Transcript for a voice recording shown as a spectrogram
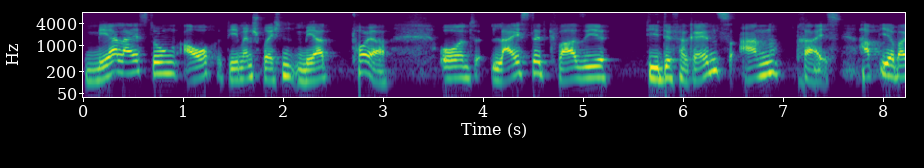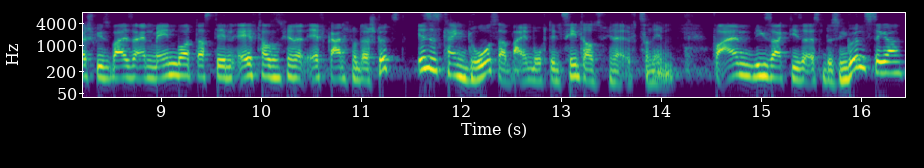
Mehrleistung auch dementsprechend mehr teuer und leistet quasi die Differenz an Preis. Habt ihr beispielsweise ein Mainboard, das den 11411 gar nicht unterstützt, ist es kein großer Beinbruch, den 10411 zu nehmen. Vor allem, wie gesagt, dieser ist ein bisschen günstiger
